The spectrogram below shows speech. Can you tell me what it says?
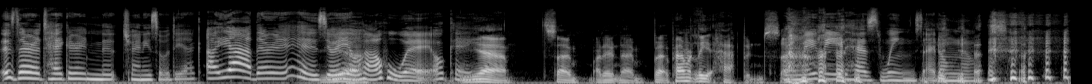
Is there a tiger in the Chinese zodiac? Ah, yeah, there is. 有 Yeah. 有老虎诶 Okay. yeah. So I don't know, but apparently it happens. So. Maybe it has wings. I don't know.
